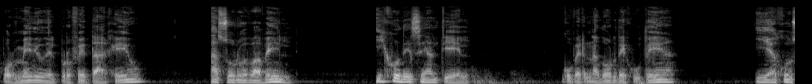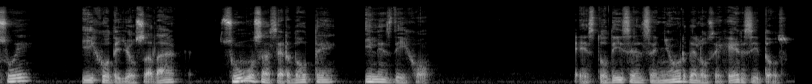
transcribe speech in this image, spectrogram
por medio del profeta Ageo, a Zorobabel, hijo de Sealtiel, gobernador de Judea, y a Josué, hijo de Yosadac, sumo sacerdote, y les dijo, Esto dice el Señor de los ejércitos,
